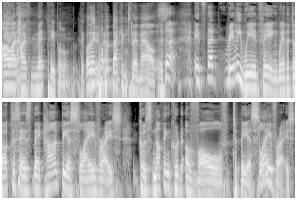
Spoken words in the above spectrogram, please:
oh, I, I've met people. That Well, they pop that. it back into their mouths. it's that really weird thing where the doctor says there can't be a slave race because nothing could evolve to be a slave race.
